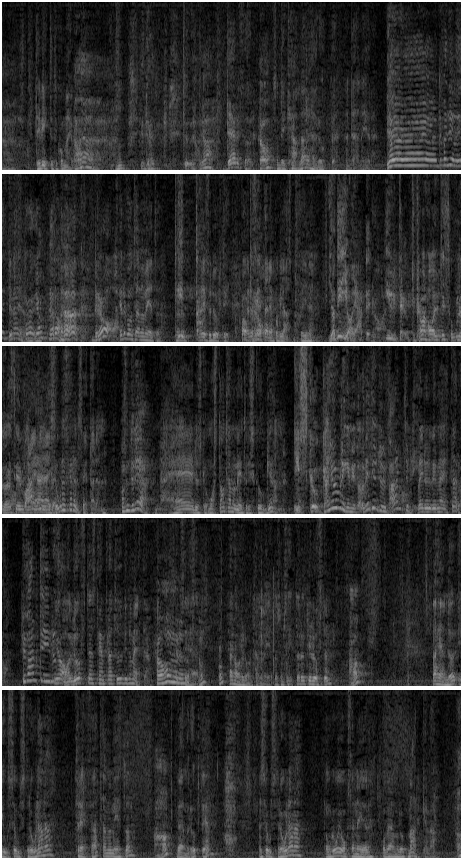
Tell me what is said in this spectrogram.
Det är viktigt att komma ihåg. Ja, ja, ja. Det där, ja. Därför Ja. som det är kallare här uppe än där nere. Ja, ja, det var det. Det var, ja, ja. Bra. Ska du få en termometer? Titta. Du är så duktig. Vad Kan du bra. sätta den på glassmaskinen? Ja, det gör jag. Det, ute, det kan man ha ute i solen. Jag ser varmt Nej, nej, nej, ute. solen ska du inte sätta den. Varför inte det? Nej, du ska, måste ha en termometer i skuggan. I skuggan gör det väl ingen nytta? Då vet jag inte hur varmt det blir. Vad är det du vill mäta då? Hur varmt det är i luften? Ja, luftens temperatur vill du mäta. Ja, Ska du se här. Ja. Här har du då en termometer som sitter ute i luften. Ja. Vad händer? Jo, solstrålarna träffar termometern, Ja. värmer upp den. Men solstrålarna, de går ju också ner och värmer upp marken, va? Ah,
